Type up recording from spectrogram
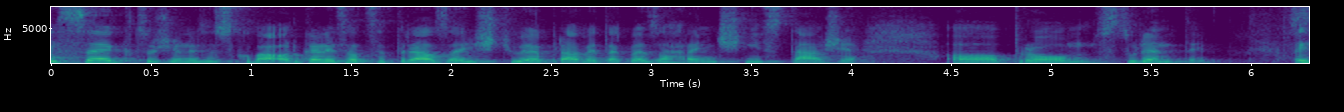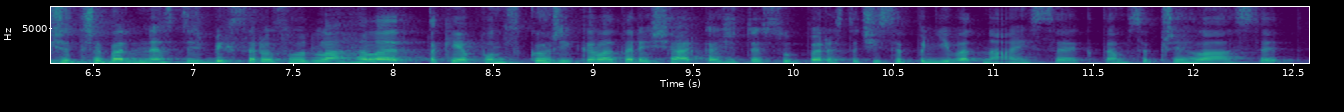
ISEC, což je nezisková organizace, která zajišťuje právě takhle zahraniční stáže uh, pro studenty. Takže třeba dnes, když bych se rozhodla, hele, tak Japonsko říkala tady Šárka, že to je super, stačí se podívat na ISEC, tam se přihlásit.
